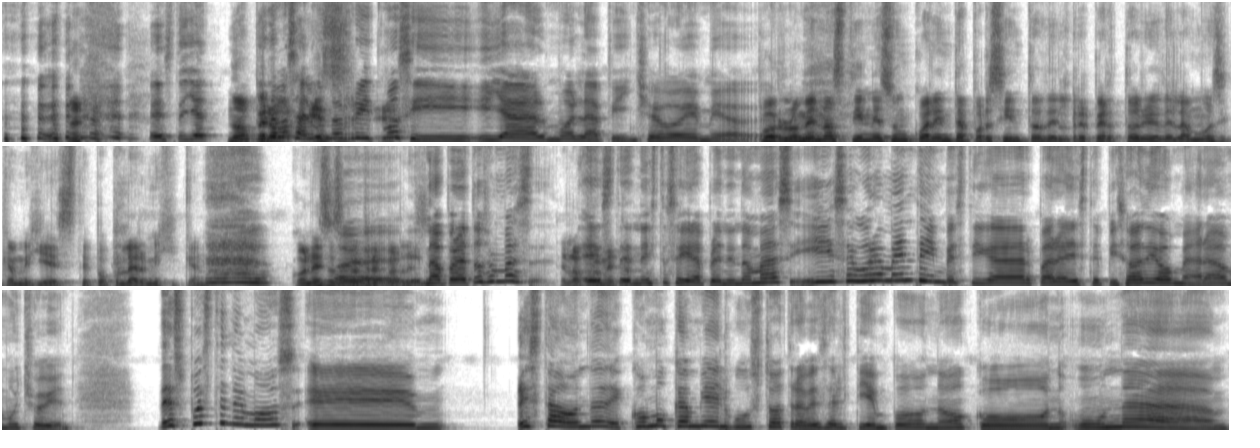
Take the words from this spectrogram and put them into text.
este, ya No, pero tenemos algunos es- ritmos y, y ya armo la pinche bohemia. güey. Por lo menos tienes un 40% del repertorio de la música este, popular mexicana. Con esos cuatro acordes. No, pero de todas formas, este, necesito seguir aprendiendo más y seguramente investigar para este episodio me hará mucho bien. Después tenemos eh, esta onda de cómo cambia el gusto a través del tiempo, ¿no? Con una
